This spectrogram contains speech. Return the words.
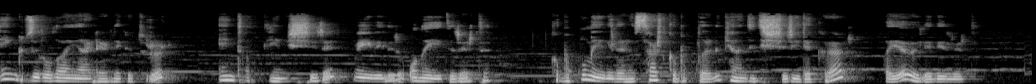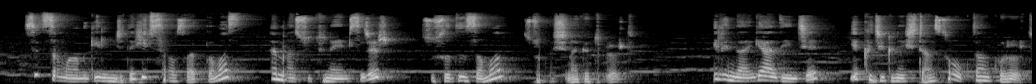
en güzel olan yerlerine götürür, en tatlı yemişleri, meyveleri ona yedirirdi. Kabuklu meyvelerin sert kabuklarını kendi dişleriyle kırar, Hay'a öyle verirdi. Süt zamanı gelince de hiç savsaklamaz, hemen sütünü emzirir, susadığı zaman su başına götürürdü. Elinden geldiğince yakıcı güneşten soğuktan korurdu.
